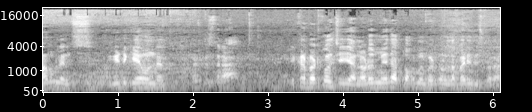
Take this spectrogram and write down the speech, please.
అంబులెన్స్ వీటికి ఏమి ఉండదు. ఇక్కడ పట్టుకోవాలి చెయ్య నడుము మీద తొక్క మీద పెట్టుకోవాలి బయటికి తీసుకురా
